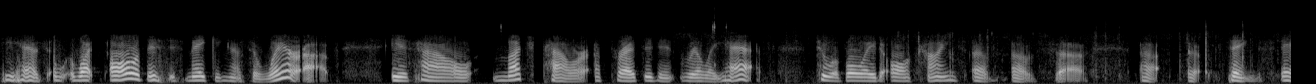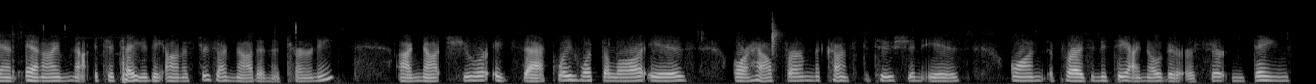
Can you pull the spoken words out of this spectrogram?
He has what all of this is making us aware of is how much power a president really has to avoid all kinds of of uh, uh, uh, things. And and I'm not to tell you the honest truth. I'm not an attorney. I'm not sure exactly what the law is or how firm the Constitution is on the presidency. I know there are certain things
